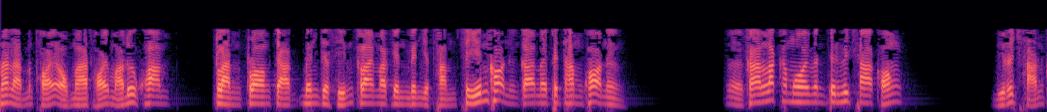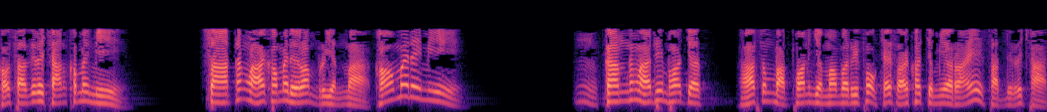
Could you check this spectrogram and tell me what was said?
นั่นแหละมันถอยออกมาถอยมาด้วยความกลั่นกรองจากเบญจศีลกลายมาเป็นเบญจธรรมศีลข้อหนึ่งกลายมาเป็นธรรมข้อหนึ่งการลักขโมยมันเป็นวิชาของดิรฉานเขาสาดิรฉานเขาไม่มีศาสตร์ทั้งหลายเขาไม่ได้ร่ำเรียนมาเขาไม่ได้มีกรรมทั้งหลายที่พอจะหาสมบัติพอที่จะมาบริโภคใช้สอยเขาจะมีอะไรสัตว์ดิรฉาน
